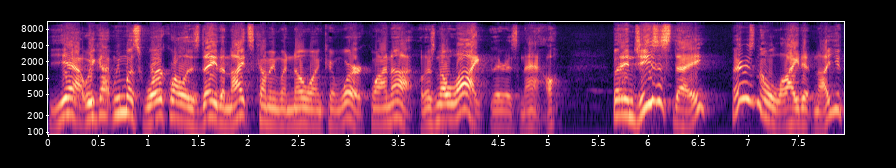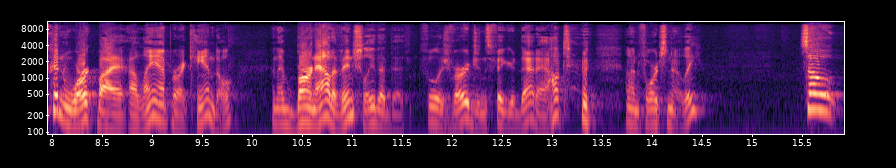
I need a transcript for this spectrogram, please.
Yeah, we got we must work while it is day. The night's coming when no one can work. Why not? Well, there's no light. There is now. But in Jesus' day, there is no light at night. You couldn't work by a lamp or a candle. And they burn out eventually. That the foolish virgins figured that out, unfortunately. So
